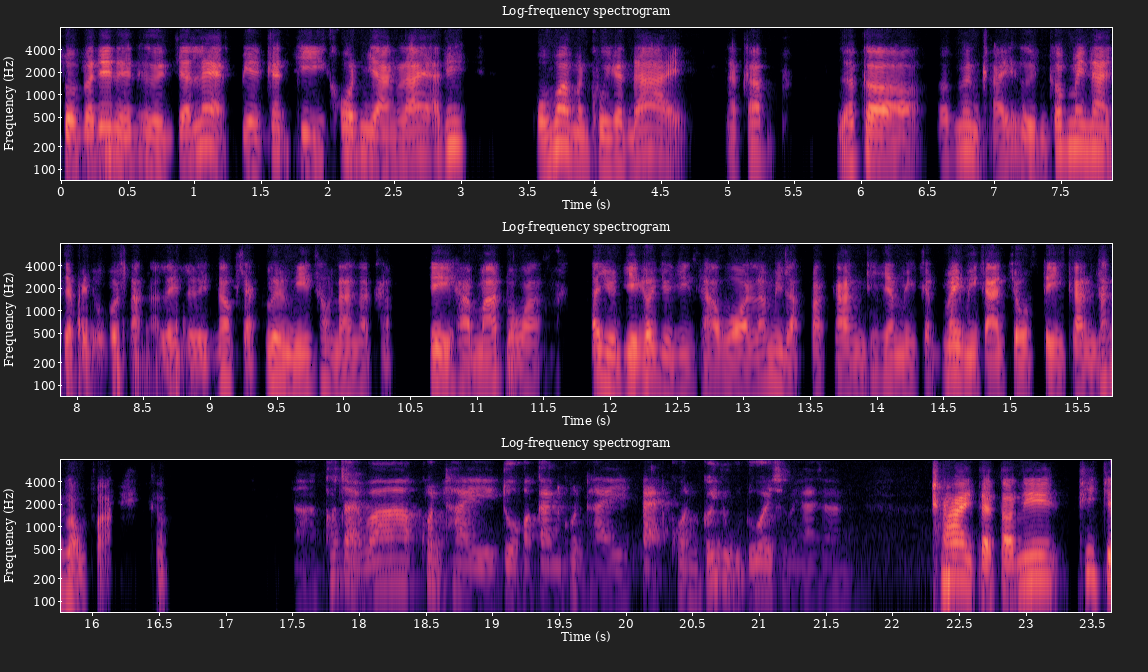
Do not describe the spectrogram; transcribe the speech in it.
ส่วนประเด็นอื่น ๆ จะแลกเปลี่ยนกันกี่คนอย่างไร อันนี้ผมว่ามันคุยกันได้นะครับ แล้วก็เงื่อนไขอื่นก็ไม่น่าจะเป็นอุปสรรคอะไรเลย นอกจากเรื่องนี้เท่านั้นนะครับ ที่ฮามาสบอกว่า ถ้าหยุดยิงก็หยุดยิงถาวรแล้วมีหลักประกันที่จะมีไม่มีการโจมตีกันทั้งสองฝ่ายครับอ่าเข้าใจว่าคนไทยตัวประกันคนไทยแปดคนก็อยู่ด้วยใช่ไหมคะอาจารย์ใช่แต่ตอนนี้ที่เจ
